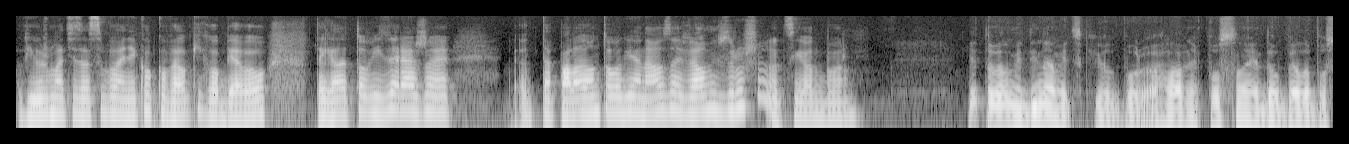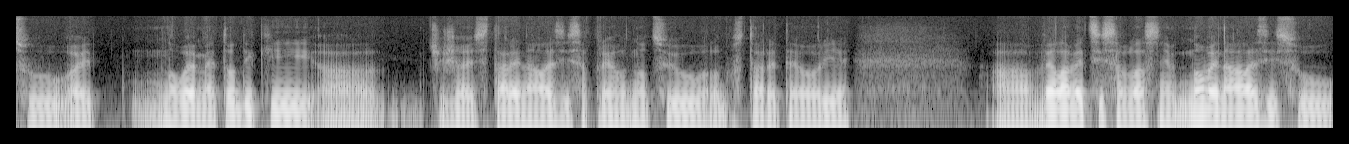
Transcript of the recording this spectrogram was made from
Vy už máte za sebou aj niekoľko veľkých objavov, tak ale to vyzerá, že tá paleontológia je naozaj veľmi vzrušujúci odbor. Je to veľmi dynamický odbor a hlavne v poslednej dobe, lebo sú aj nové metodiky, a čiže aj staré nálezy sa prehodnocujú, alebo staré teórie. A veľa vecí sa vlastne, nové nálezy sú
